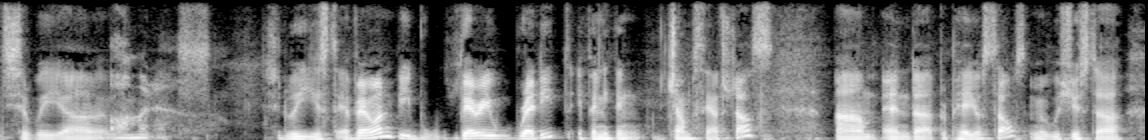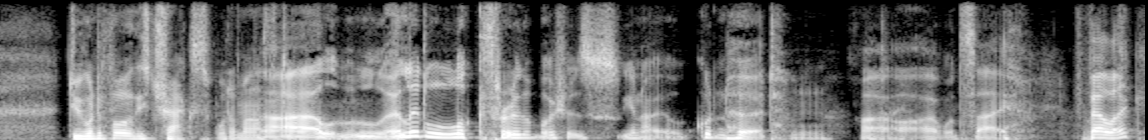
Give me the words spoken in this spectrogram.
Should we uh, Ominous. should we just everyone be very ready if anything jumps out at us, um, and uh, prepare yourselves? I mean, we should just uh, do you want to follow these tracks? is What I'm asking. Uh, a little look through the bushes, you know, couldn't hurt. I, I would say. Felix,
